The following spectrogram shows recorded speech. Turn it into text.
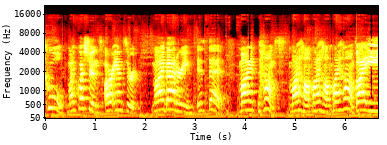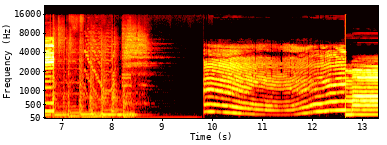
Cool. My questions are answered. My battery is dead. My humps. My hump, my hump, my hump. Bye! Mmm.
